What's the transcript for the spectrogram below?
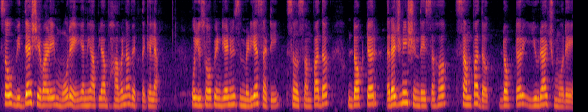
सौ विद्या शेवाळे मोरे यांनी आपल्या भावना व्यक्त केल्या. पोलीस ऑफ इंडिया न्यूज मीडियासाठी सहसंपादक डॉक्टर रजनी शिंदेसह संपादक डॉक्टर युवराज मोरे.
